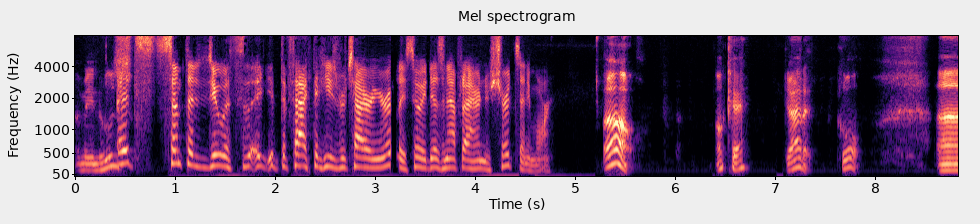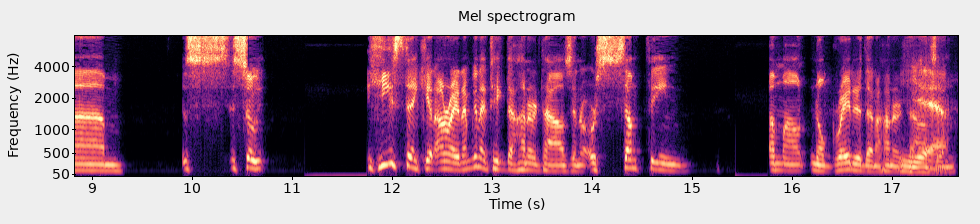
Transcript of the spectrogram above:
I mean, who's It's something to do with the the fact that he's retiring early, so he doesn't have to iron his shirts anymore. Oh, okay, got it. Cool. Um, so he's thinking, all right, I'm going to take the hundred thousand or something amount no greater than a hundred thousand.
